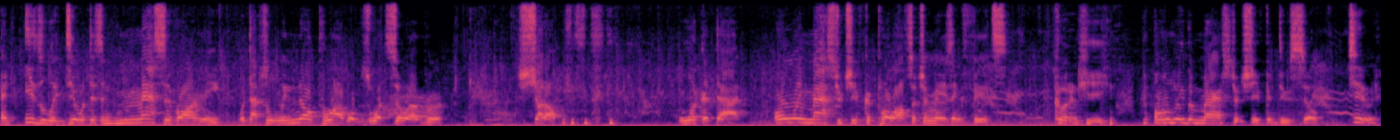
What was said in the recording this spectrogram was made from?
and easily deal with this massive army with absolutely no problems whatsoever. Shut up. Look at that. Only Master Chief could pull off such amazing feats. Couldn't he? Only the Master Chief could do so. Dude,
